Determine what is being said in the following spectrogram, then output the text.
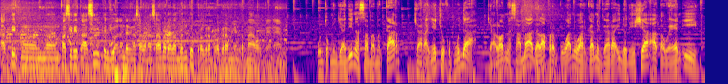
aktif memfasilitasi penjualan dari nasabah-nasabah dalam bentuk program-program internal PNM. Untuk menjadi nasabah Mekar, caranya cukup mudah. Calon nasabah adalah perempuan warga negara Indonesia atau WNI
